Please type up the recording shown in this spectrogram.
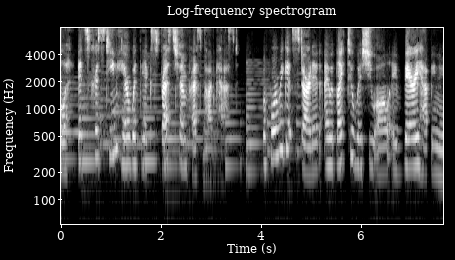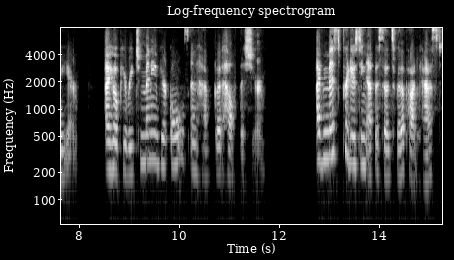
Hello, it's Christine here with the Express to Impress podcast. Before we get started, I would like to wish you all a very happy new year. I hope you reach many of your goals and have good health this year. I've missed producing episodes for the podcast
